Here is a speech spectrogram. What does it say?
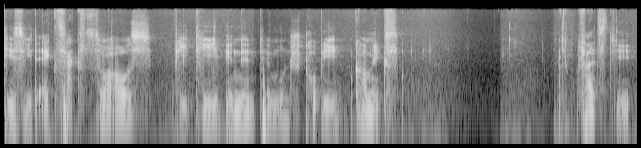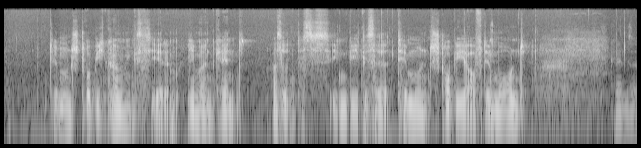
die sieht exakt so aus wie die in den Tim und Struppi Comics. Falls die Tim und Struppi Comics jemand kennt. Also das ist irgendwie diese Tim und Struppi auf dem Mond. Kennen Sie.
